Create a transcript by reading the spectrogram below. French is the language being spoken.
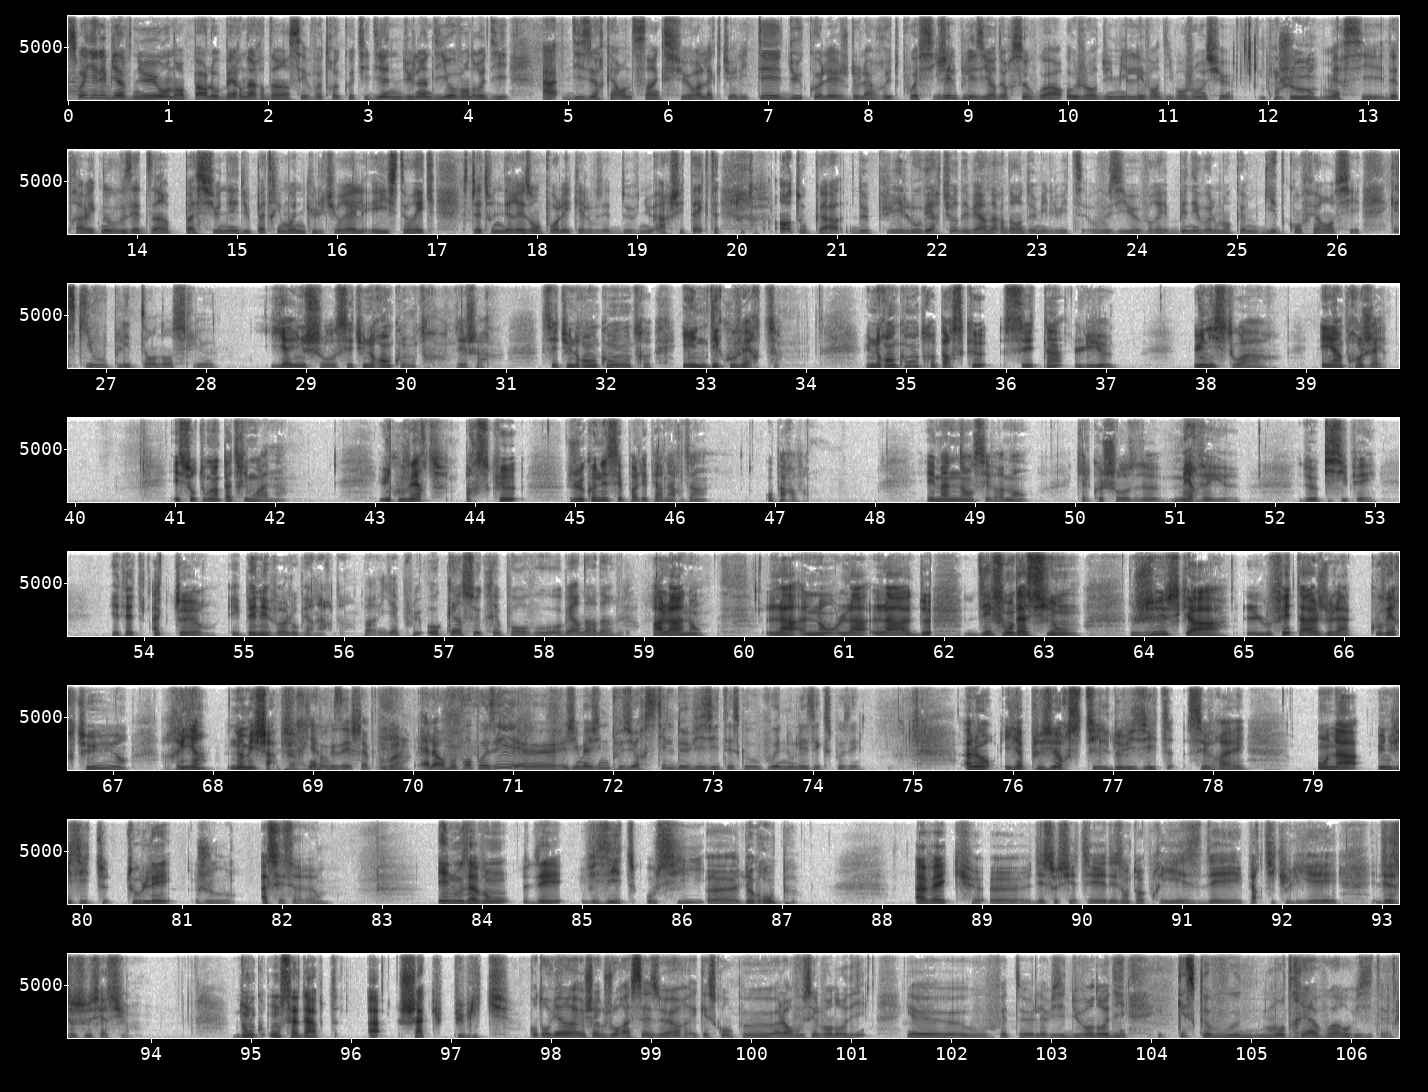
Soyez les bienvenus, on en parle au Bernardin, c'est votre quotidienne du lundi au vendredi à 10h45 sur l'actualité du collège de la rue de Poissy. J'ai le plaisir de recevoir aujourd'hui Mille Lévandi. Bonjour monsieur. Bonjour. Merci d'être avec nous. Vous êtes un passionné du patrimoine culturel et historique. C'est peut-être une des raisons pour lesquelles vous êtes devenu architecte. Tout à fait. En tout cas, depuis l'ouverture des Bernardins en 2008, vous y œuvrez bénévolement comme guide conférencier. Qu'est-ce qui vous plaît tant dans ce lieu? Il y a une chose, c'est une rencontre déjà. C'est une rencontre et une découverte. Une rencontre parce que c'est un lieu, une histoire et un projet. Et surtout un patrimoine. Une découverte parce que je ne connaissais pas les Bernardins auparavant. Et maintenant, c'est vraiment quelque chose de merveilleux de participer et d'être acteur et bénévole au Bernardin. Enfin, Il n'y a plus aucun secret pour vous au Bernardin. Ah là, non. Là, non, là, là, de, des fondations jusqu'à le fêtage de la couverture, rien ne m'échappe. Rien vous échappe. Voilà. Alors, vous proposez, euh, j'imagine, plusieurs styles de visite. Est-ce que vous pouvez nous les exposer? Alors, il y a plusieurs styles de visite, c'est vrai. On a une visite tous les jours à 16 heures. Et nous avons des visites aussi euh, de groupes avec euh, des sociétés, des entreprises, des particuliers, des associations. Donc on s'adapte à chaque public. Quand on vient euh, chaque jour à 16h, qu'est-ce qu'on peut... Alors vous, c'est le vendredi, euh, vous faites la visite du vendredi. Qu'est-ce que vous montrez à voir aux visiteurs?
